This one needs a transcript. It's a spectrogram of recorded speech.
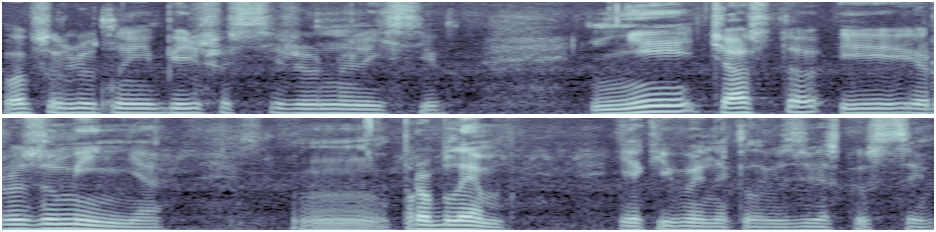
в абсолютної більшості журналістів, ні часто і розуміння проблем, які виникли в зв'язку з цим.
